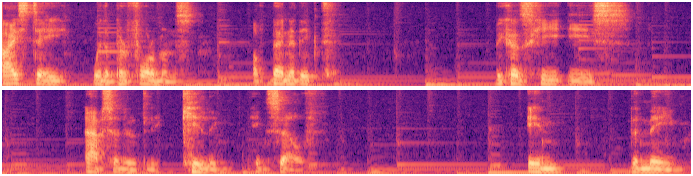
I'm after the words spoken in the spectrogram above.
I stay with the performance of Benedict because he is absolutely killing himself in the name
